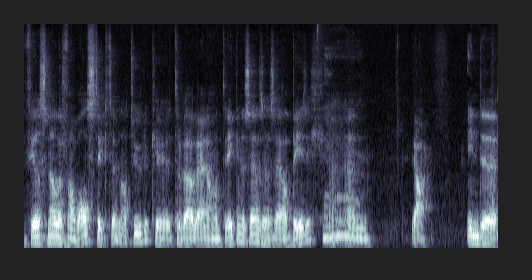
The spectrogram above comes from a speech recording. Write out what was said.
veel sneller van wal stikt hè, natuurlijk. Uh, terwijl wij nog aan het rekenen zijn, zijn zij al bezig. Ja. En ja, in de,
